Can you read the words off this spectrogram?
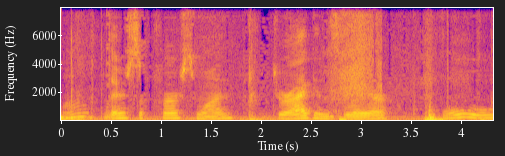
Well, there's the first one. Dragon's Lair. Ooh.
